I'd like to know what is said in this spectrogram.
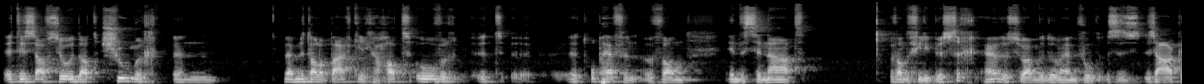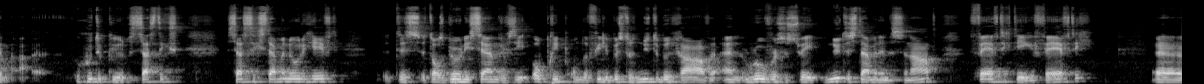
Het is zelfs zo dat Schumer, een, we hebben het al een paar keer gehad over het, eh, het opheffen van in de Senaat van de filibuster. Hè, dus waardoor men voor zaken goed te keuren 60, 60 stemmen nodig heeft. Het, is, het was Bernie Sanders die opriep om de filibuster nu te begraven en Roe versus Wade nu te stemmen in de Senaat. 50 tegen 50. Uh,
